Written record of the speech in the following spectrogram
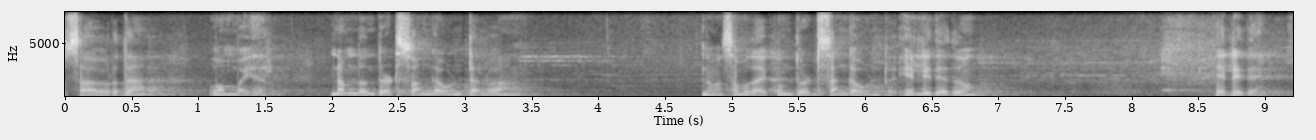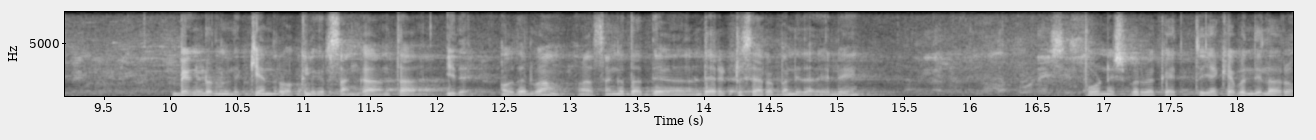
ಸಾವಿರದ ಒಂಬೈನೂರು. ನಮ್ಮದೊಂದು ದೊಡ್ಡ ಸಂಘ ಉಂಟಲ್ವಾ? ನಮ್ಮ ಸಮುದಾಯಕ್ಕೊಂದು ದೊಡ್ಡ ಸಂಘ ಉಂಟು. ಎಲ್ಲಿದೆ ಅದು? ಎಲ್ಲಿದೆ? ಬೆಂಗಳೂರಿನಲ್ಲಿ ಕೇಂದ್ರ ಒಕ್ಕಲಿಗರ ಸಂಘ ಅಂತ ಇದೆ. ಹೌದಲ್ವಾ? ಆ ಸಂಘದ ಡೈರೆಕ್ಟರ್ಸ್ ಯಾರು ಬಂದಿದ್ದಾರೆ ಇಲ್ಲಿ. ಪೂರ್ಣೇಶ್ ಬರಬೇಕಾಯ್ತು. ಯಾಕೆ ಬಂದಿಲ್ಲ ಅವರು?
